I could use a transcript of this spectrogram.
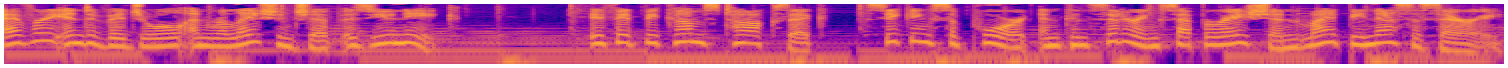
every individual and relationship is unique. If it becomes toxic, seeking support and considering separation might be necessary.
